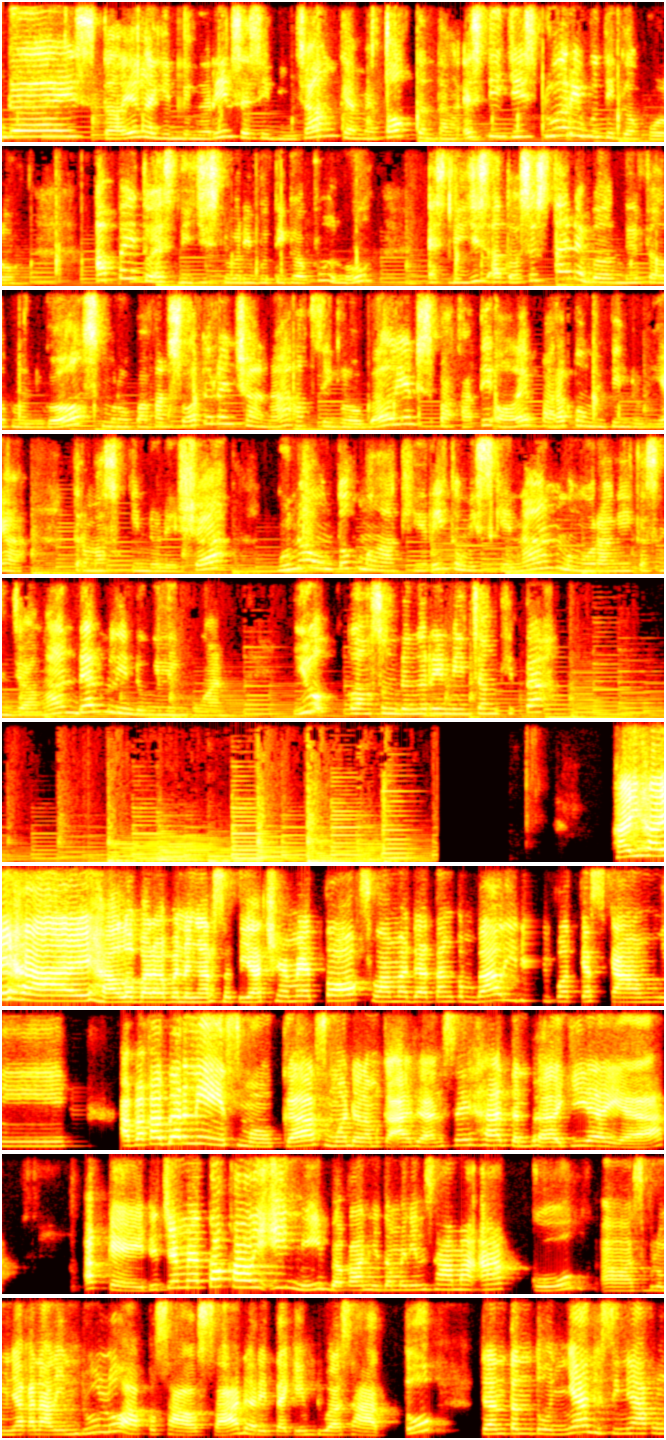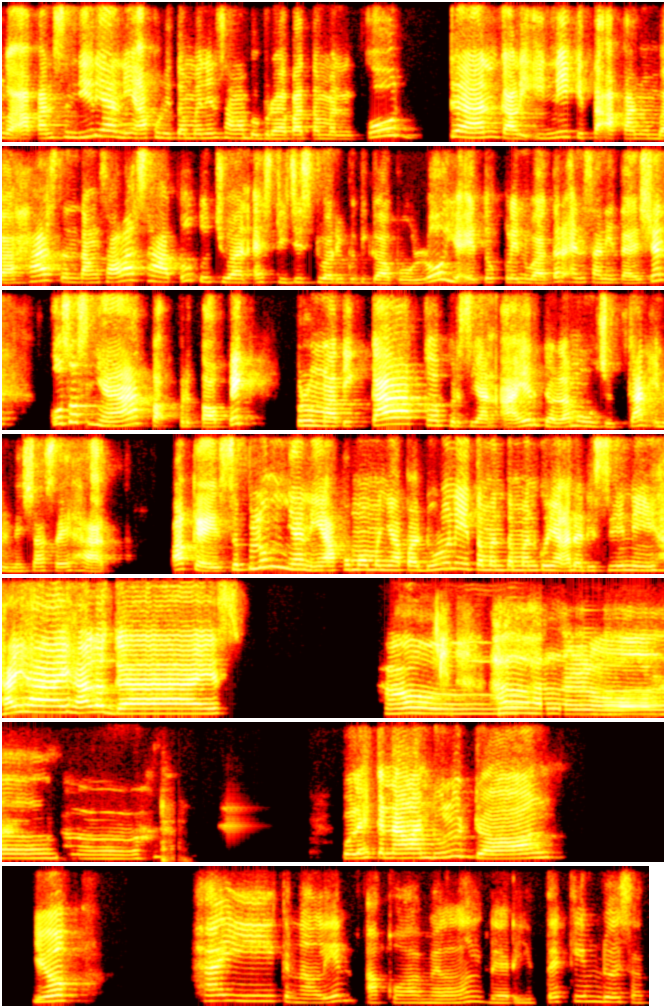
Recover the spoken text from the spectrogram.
Guys, kalian lagi dengerin sesi bincang Kemetok tentang SDGs 2030. Apa itu SDGs 2030? SDGs atau Sustainable Development Goals merupakan suatu rencana aksi global yang disepakati oleh para pemimpin dunia, termasuk Indonesia, guna untuk mengakhiri kemiskinan, mengurangi kesenjangan, dan melindungi lingkungan. Yuk, langsung dengerin bincang kita. Hai hai hai, halo para pendengar setia Cemetok, selamat datang kembali di podcast kami. Apa kabar nih? Semoga semua dalam keadaan sehat dan bahagia ya. Oke, di Cemetok kali ini bakalan ditemenin sama aku. Uh, sebelumnya kenalin dulu, aku Salsa dari Tekim 21. Dan tentunya di sini aku nggak akan sendirian nih, aku ditemenin sama beberapa temanku dan kali ini kita akan membahas tentang salah satu tujuan SDGs 2030 yaitu Clean Water and Sanitation khususnya bertopik problematika kebersihan air dalam mewujudkan Indonesia sehat. Oke, sebelumnya nih aku mau menyapa dulu nih teman-temanku yang ada di sini. Hai hai, halo guys. Halo. Halo, halo. Halo. Halo. Boleh kenalan dulu dong. Yuk. Hai, kenalin aku Amel dari Tekim 21.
